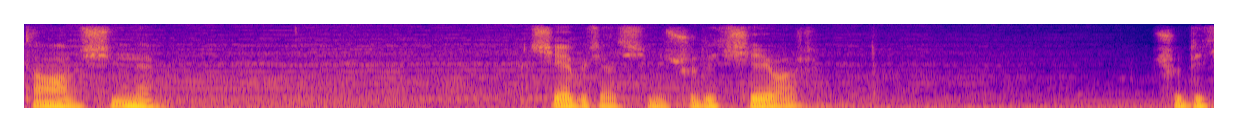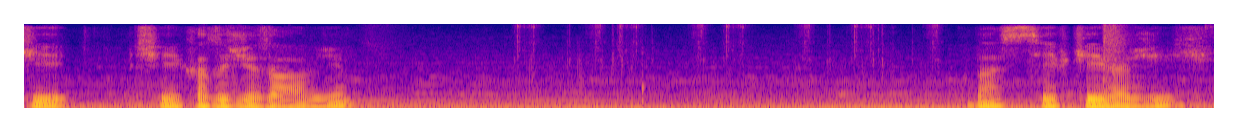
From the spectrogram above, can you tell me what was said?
Tamam şimdi. Şey yapacağız şimdi şuradaki şey var. Şuradaki şeyi kazacağız abicim. Buradan sevkiye verecek.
